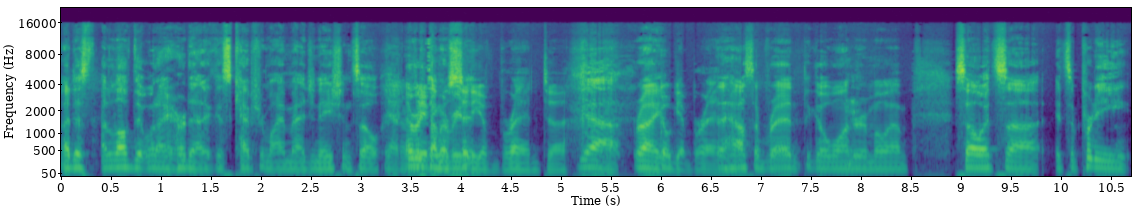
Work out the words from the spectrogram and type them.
I just I loved it when I heard that. It just captured my imagination. So Yeah, every time I a read city it, of bread to yeah, right. go get bread. the house of bread to go wander in Moab. So it's uh it's a pretty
